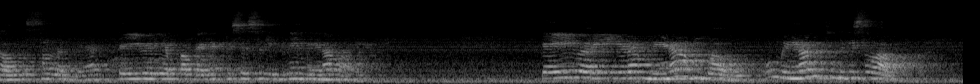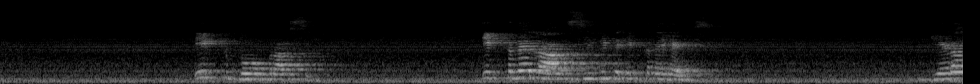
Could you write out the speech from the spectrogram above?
ਗੱਲ ਦੱਸਣ ਲੱਗੇ ਆ ਕਈ ਵਾਰੀ ਆਪਾਂ ਕਹਿੰਦੇ ਕਿਸੇ ਸਰੀਰ ਨੇ ਮੇਣਾ ਮਾਰਿਆ। ਕਈ ਵਾਰੀ ਜਿਹੜਾ ਮੇਣਾ ਹੁੰਦਾ ਉਹ ਉਹ ਮੇਣਾ ਵੀ ਜ਼ਿੰਦਗੀ ਸਵਾਲ ਦਿੰਦਾ। ਇੱਕ ਦੋ ਭਰਾ ਸੀ। ਇੱਕ ਦੇ ਲਾਗ ਸੀਗੀ ਤੇ ਇੱਕ ਦੇ ਹੈ ਸੀ। ਜਿਹੜਾ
